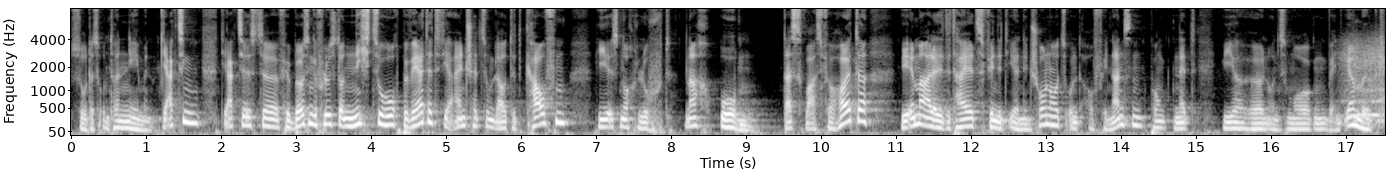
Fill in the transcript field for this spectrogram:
so das Unternehmen. Die, Aktien, die Aktie ist äh, für Börsengeflüster nicht zu hoch bewertet. Die Einschätzung lautet kaufen. Hier ist noch Luft nach oben. Das war's für heute. Wie immer, alle Details findet ihr in den Shownotes und auf finanzen.net. Wir hören uns morgen, wenn ihr mögt.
